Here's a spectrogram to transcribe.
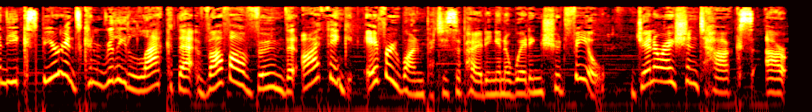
and the experience can really lack that va voom that I think everyone participating in a wedding should feel. Generation Tux are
